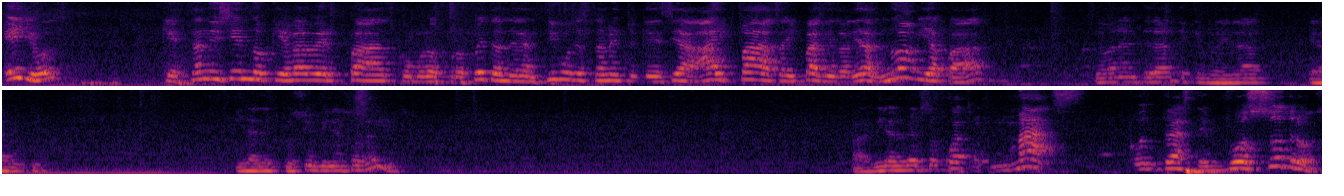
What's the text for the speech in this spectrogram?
ellos que están diciendo que va a haber paz, como los profetas del Antiguo Testamento que decía hay paz, hay paz, y en realidad no había paz, se van a enterar de que en realidad era mentira. Y la destrucción viene sobre ellos. Para ir al verso 4, más contraste, vosotros.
